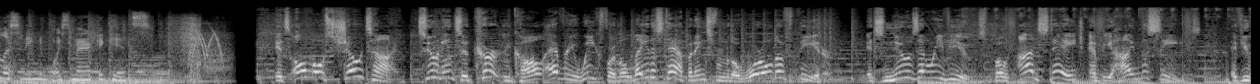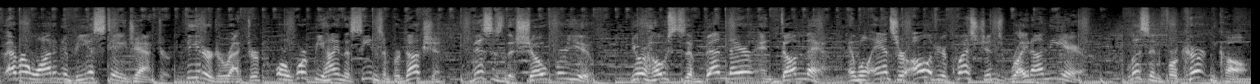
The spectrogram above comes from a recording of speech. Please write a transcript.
listening to Voice America Kids. It's almost showtime. Tune in to Curtain Call every week for the latest happenings from the world of theater. It's news and reviews, both on stage and behind the scenes. If you've ever wanted to be a stage actor, theater director, or work behind the scenes in production, this is the show for you. Your hosts have been there and done that, and will answer all of your questions right on the air. Listen for Curtain Call.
